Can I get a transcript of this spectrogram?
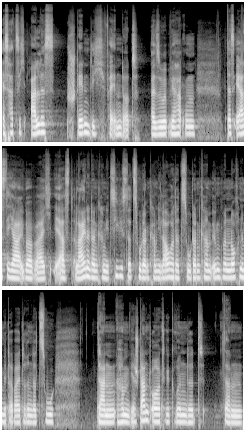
es hat sich alles ständig verändert. Also wir hatten das erste Jahr über war ich erst alleine, dann kam die Zivis dazu, dann kam die Laura dazu, dann kam irgendwann noch eine Mitarbeiterin dazu. Dann haben wir Standorte gegründet, dann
